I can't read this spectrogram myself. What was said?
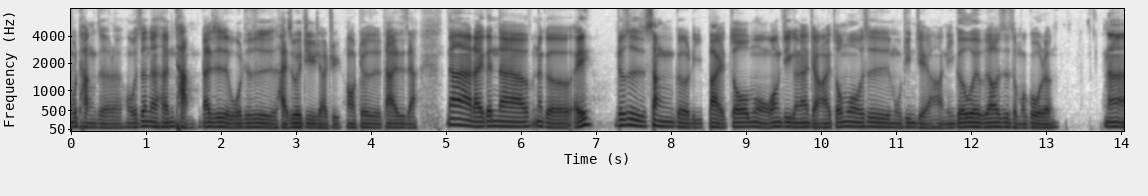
我躺着了，我真的很躺，但是我就是还是会继续下去哦，就是大概是这样。那来跟大家那个诶。就是上个礼拜周末，忘记跟他讲啊，周末是母亲节啊，你哥我也不知道是怎么过的。那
